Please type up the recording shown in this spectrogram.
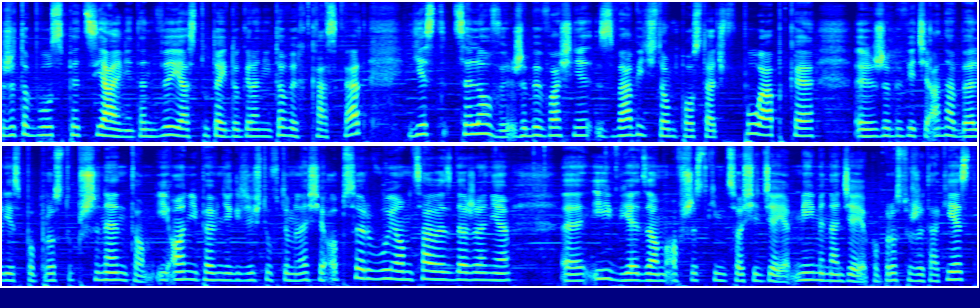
że to było specjalnie. Ten wyjazd tutaj do granitowych kaskad jest celowy, żeby właśnie zwabić tą postać w pułapkę, y, żeby wiecie, Anabel jest po prostu przynętą i oni pewnie gdzieś tu w tym lesie obserwują całe zdarzenie y, i wiedzą o wszystkim, co się dzieje. Miejmy nadzieję po prostu, że tak jest,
